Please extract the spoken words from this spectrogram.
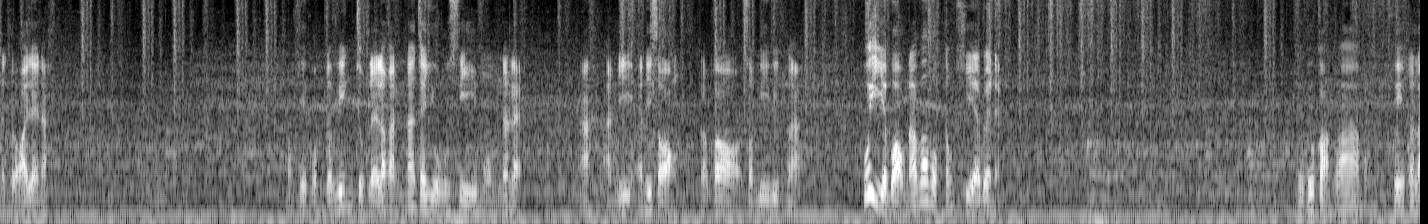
หนึ่งร้อยเลยนะ โอเคผมจะวิ่งจุดเลยแล้วกัน น่าจะอยู่สี่มุมนั่นแหละ อะ อันนี้อันที่สองแล้วก็ซอมบี้วิ่งมา อุ้ยอย่าบอกนะว่าผมต้องเคลียร์ด้วยเนี่ยเดี๋ยวดูก่อนว่ามันเควสอะไร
